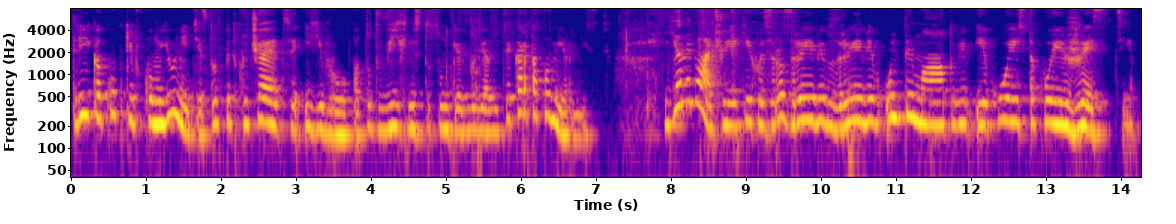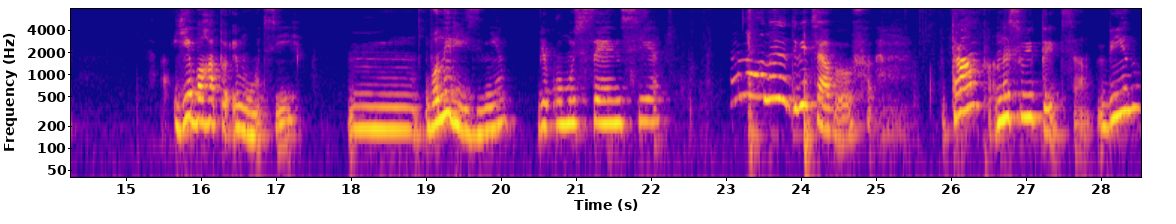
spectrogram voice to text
Трійка кубків ком'юніті, тут підключається і Європа, тут в їхні стосунки як дов'язуються. І карта помірність. Я не бачу якихось розривів, зривів, ультиматумів і якоїсь такої жесті. Є багато емоцій, вони різні в якомусь сенсі. Ну, але дивіться, Трамп не суетиться. Він,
